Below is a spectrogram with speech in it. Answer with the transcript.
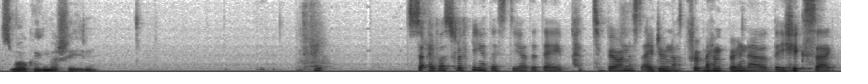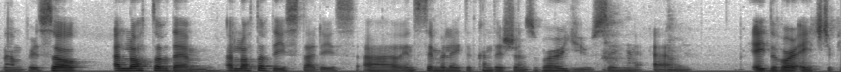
smoking machine. So I was looking at this the other day, but to be honest, I do not remember now the exact numbers. So a lot of them, a lot of these studies uh, in simulated conditions were using, um, there were HTP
